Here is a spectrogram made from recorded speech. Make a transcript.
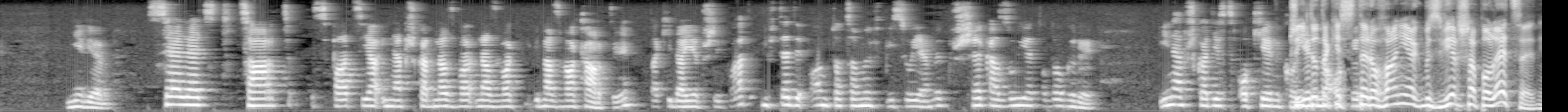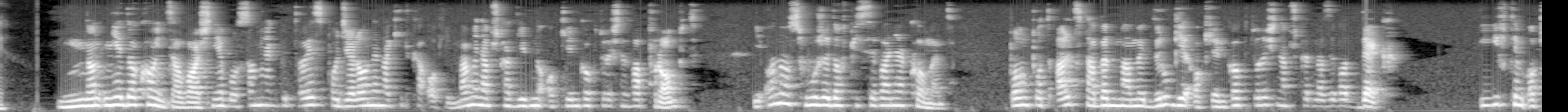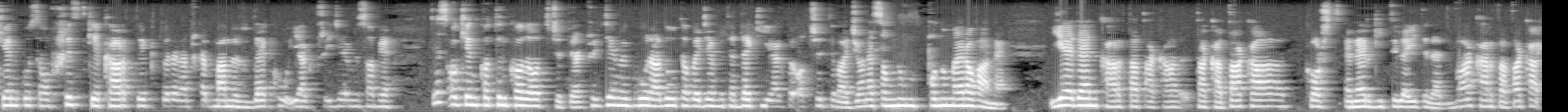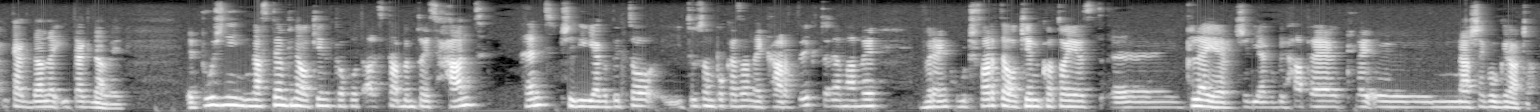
nie wiem, select, chart, spacja i na przykład nazwa, nazwa, nazwa karty. Taki daje przykład. I wtedy on to, co my wpisujemy, przekazuje to do gry i na przykład jest okienko. Czyli to takie okienko, sterowanie jakby z wiersza poleceń. No nie do końca właśnie, bo są jakby to jest podzielone na kilka okien. Mamy na przykład jedno okienko, które się nazywa prompt i ono służy do wpisywania komend. Pod alt tabem mamy drugie okienko, które się na przykład nazywa deck. I w tym okienku są wszystkie karty, które na przykład mamy w deku i jak przyjdziemy sobie to jest okienko tylko do odczytu. Jak przejdziemy góra dół, to będziemy te deki jakby odczytywać i one są ponumerowane. Jeden, karta taka, taka, taka, koszt energii tyle i tyle. Dwa, karta taka i tak dalej, i tak dalej. Później następne okienko pod alt tabem to jest hand, hand, czyli jakby to, i tu są pokazane karty, które mamy w ręku. Czwarte okienko to jest yy, player, czyli jakby HP yy, naszego gracza.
